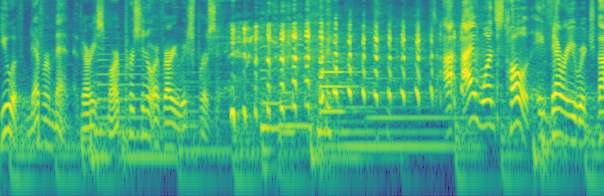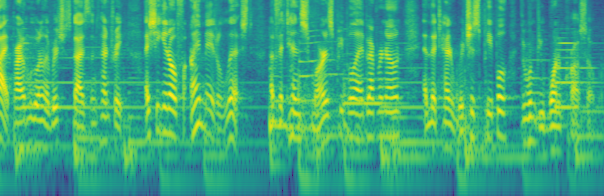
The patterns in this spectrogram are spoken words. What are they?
you have never met a very smart person or a very rich person. I, I, once told a very rich guy, probably one of the richest guys in the country, I said, you know, if I made a list of the 10 smartest people I've ever known and the 10 richest people, there wouldn't be one crossover.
